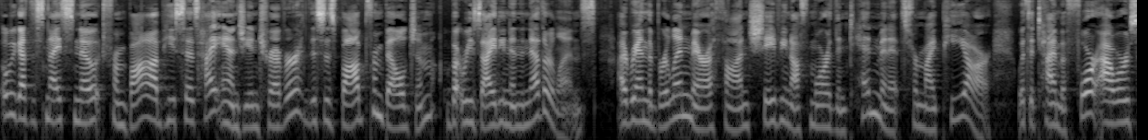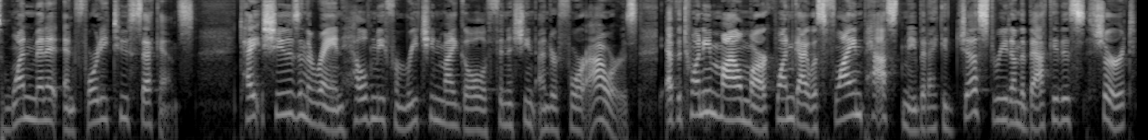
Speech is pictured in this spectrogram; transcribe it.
Oh, we got this nice note from Bob. He says, Hi, Angie and Trevor. This is Bob from Belgium, but residing in the Netherlands. I ran the Berlin Marathon, shaving off more than 10 minutes from my PR with a time of 4 hours, 1 minute, and 42 seconds. Tight shoes in the rain held me from reaching my goal of finishing under four hours. At the 20 mile mark, one guy was flying past me, but I could just read on the back of his shirt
